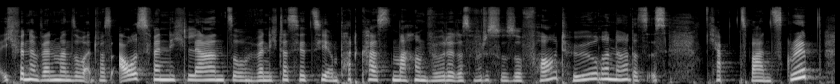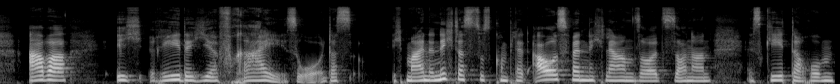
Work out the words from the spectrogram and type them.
Ich finde, wenn man so etwas auswendig lernt, so wenn ich das jetzt hier im Podcast machen würde, das würdest du sofort hören. Ne? Das ist, ich habe zwar ein Skript, aber ich rede hier frei. So, das, ich meine nicht, dass du es komplett auswendig lernen sollst, sondern es geht darum,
